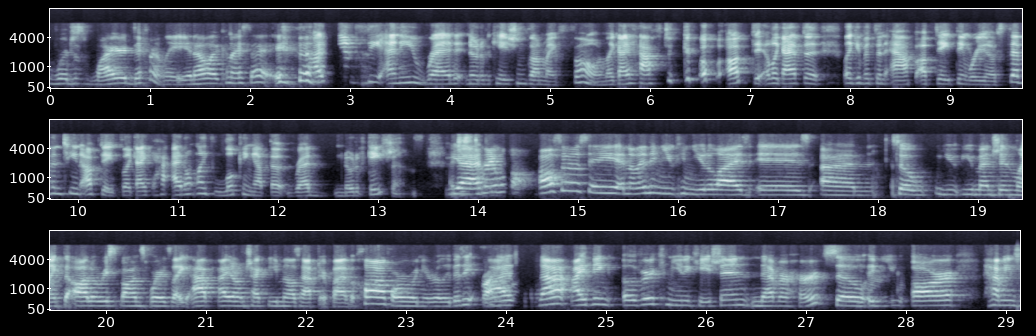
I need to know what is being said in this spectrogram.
we're just wired differently. You know, what can I say? I can't see any red notifications on my phone. Like I have to go update. Like I have to like if it's an app update thing where you know 17 updates. Like I I don't like looking at the red notifications. I yeah, and I will also say another thing you can utilize is um so you you mentioned like the auto response where it's like I don't check emails after five o'clock or when you're really busy. Right. I love that. I think over communication never hurts. So if you are having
